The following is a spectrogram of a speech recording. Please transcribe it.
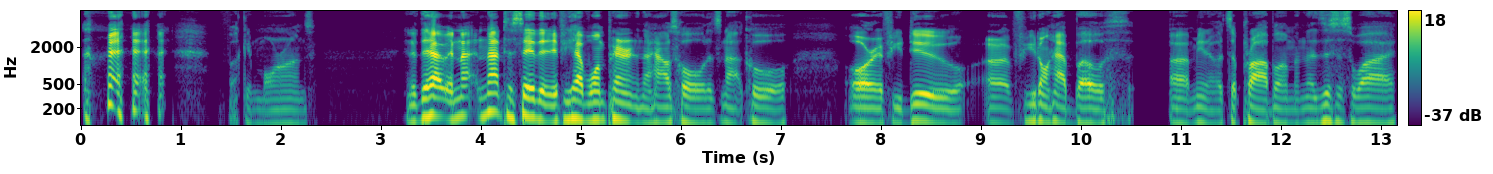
fucking morons. And if they have, and not not to say that if you have one parent in the household, it's not cool, or if you do, or if you don't have both, um, you know, it's a problem, and this is why,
